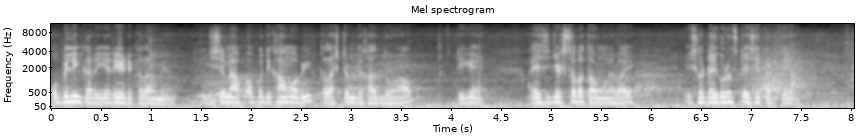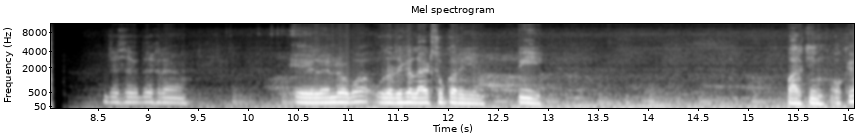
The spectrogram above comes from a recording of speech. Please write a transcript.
वो बिलिंग कर रही है रेड कलर में। जिसे मैं आप, आपको दिखाऊँगा अभी क्लस्टर में दिखा दूँगा आप ठीक है? ऐसे जेट से बताऊँगा मेरे भाई इसको डायग्नोस कैसे करते हैं। जैसे देख रहे हैं ए लैंड उधर देखिए लाइट शो कर रही है पी पार्किंग ओके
